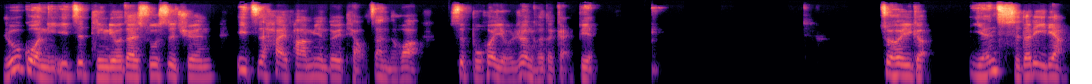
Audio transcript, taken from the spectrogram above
如果你一直停留在舒适圈，一直害怕面对挑战的话，是不会有任何的改变。最后一个，延迟的力量。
